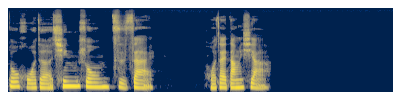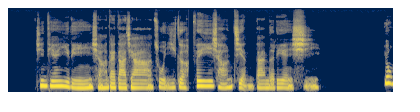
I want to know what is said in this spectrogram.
都活得轻松自在，活在当下。今天意林想要带大家做一个非常简单的练习，用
